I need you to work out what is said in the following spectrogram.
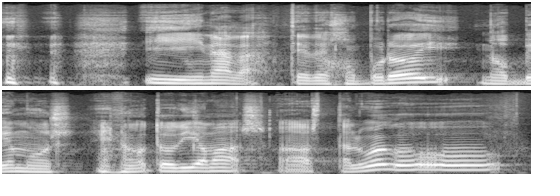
y nada, te dejo por hoy. Nos vemos en otro día más. Hasta luego.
